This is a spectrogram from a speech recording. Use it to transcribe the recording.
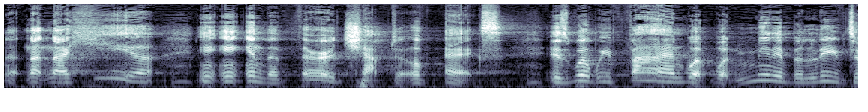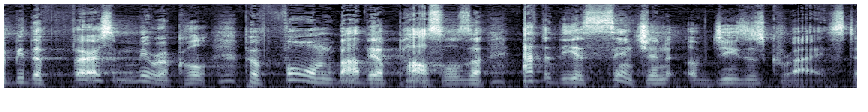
Now, now, here in, in the third chapter of Acts, is where we find what, what many believe to be the first miracle performed by the apostles uh, after the ascension of Jesus Christ.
